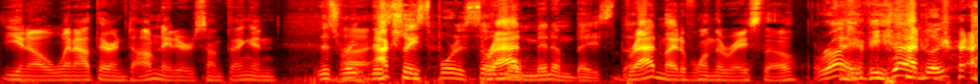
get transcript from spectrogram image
you know, went out there and dominated or something. And This, ra- uh, this actually, this sport is so Brad, momentum based. Though. Brad might have won the race though. Right, If he exactly. hadn't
